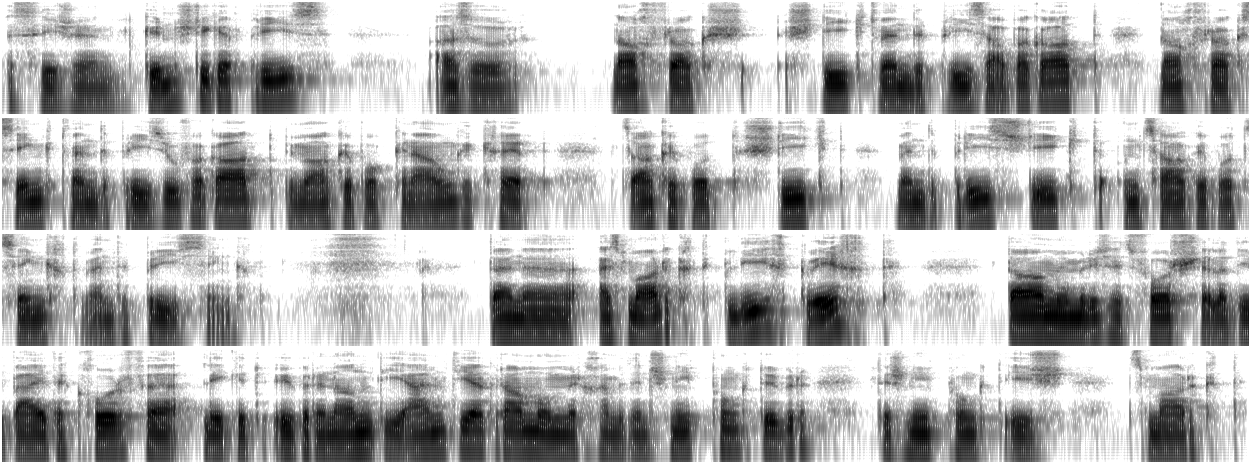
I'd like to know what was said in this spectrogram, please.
es ist ein günstiger Preis. Also die Nachfrage steigt, wenn der Preis runtergeht, die Nachfrage sinkt, wenn der Preis aufgeht. Beim Angebot genau umgekehrt. Das Angebot steigt, wenn der Preis steigt und das Angebot sinkt, wenn der Preis sinkt. Dann äh, ein Marktgleichgewicht. Da müssen wir uns jetzt vorstellen, die beiden Kurven liegen übereinander in einem Diagramm und wir kommen den Schnittpunkt über. Der Schnittpunkt ist das Markt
